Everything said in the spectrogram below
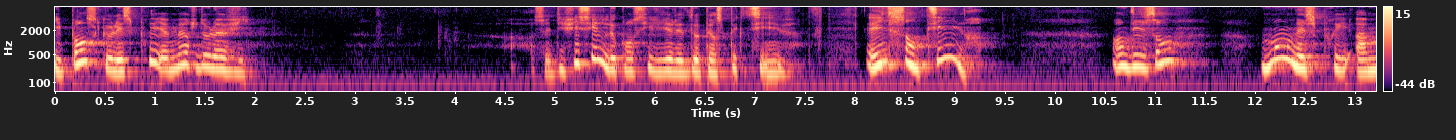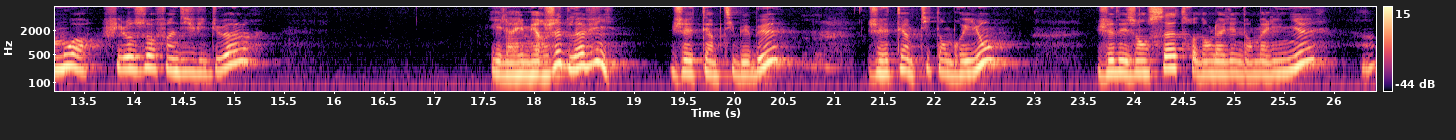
il pense que l'esprit émerge de la vie. C'est difficile de concilier les deux perspectives. Et il s'en tire en disant, mon esprit à moi, philosophe individuel, il a émergé de la vie. J'ai été un petit bébé, j'ai été un petit embryon, j'ai des ancêtres dans, la, dans ma lignée, hein.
